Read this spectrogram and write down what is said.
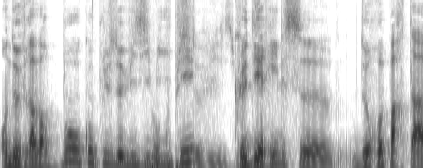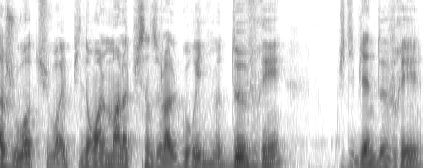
on devrait avoir beaucoup plus de visibilité plus de visibilité. que des reels de repartage ou autre, tu vois. Et puis, normalement, la puissance de l'algorithme devrait, je dis bien devrait,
